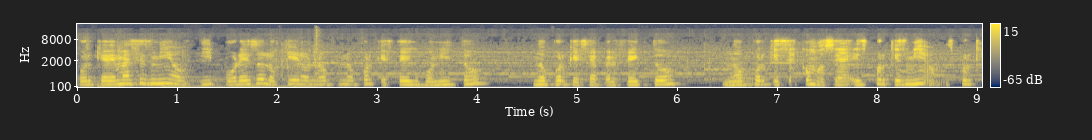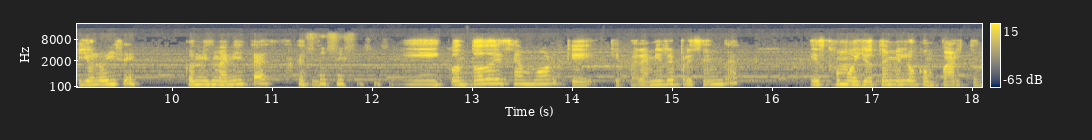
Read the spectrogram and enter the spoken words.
porque además es mío y por eso lo quiero, no, no porque esté bonito, no porque sea perfecto, no porque sea como sea, es porque es mío, es porque yo lo hice con mis manitas y con todo ese amor que, para mí representa, es como yo también lo comparto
